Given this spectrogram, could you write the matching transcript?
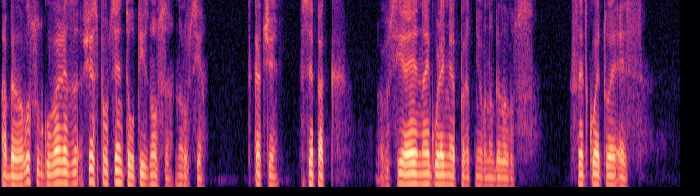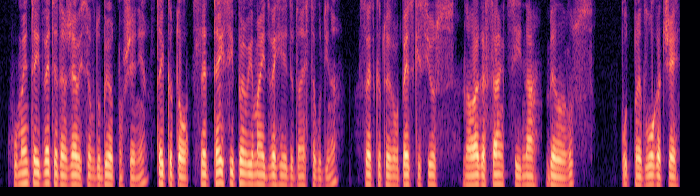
а Беларус отговаря за 6% от износа на Русия. Така че все пак Русия е най-големият партньор на Беларус, след което е ЕС. В момента и двете държави са в добри отношения, тъй като след 31 май 2019 година, след като Европейски съюз налага санкции на Беларус под предлога, че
